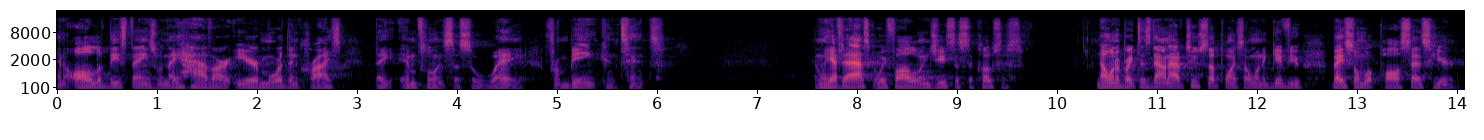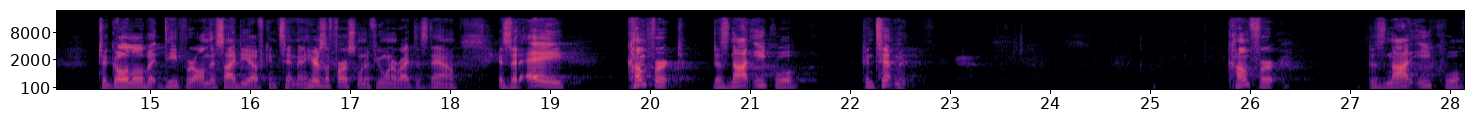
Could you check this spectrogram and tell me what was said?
and all of these things, when they have our ear more than Christ, they influence us away from being content. And we have to ask are we following Jesus the closest? Now, I want to break this down. I have two subpoints I want to give you based on what Paul says here to go a little bit deeper on this idea of contentment. Here's the first one, if you want to write this down, is that A, comfort does not equal contentment. Comfort does not equal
